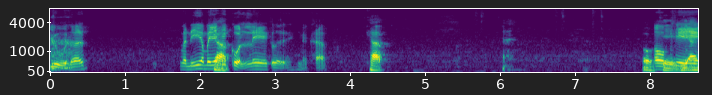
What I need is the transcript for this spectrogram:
อยู่แล้ว วันนี้ยังไม่ได้ครับให้กดเลขเลยนะครับ ครับโอเคโอเคพี่อัน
